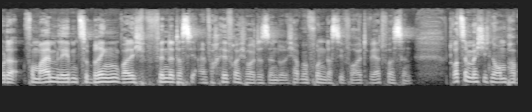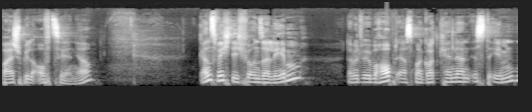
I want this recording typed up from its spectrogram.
oder von meinem Leben zu bringen, weil ich finde, dass sie einfach hilfreich heute sind oder ich habe empfunden, dass sie für heute wertvoll sind. Trotzdem möchte ich noch ein paar Beispiele aufzählen, ja? Ganz wichtig für unser Leben, damit wir überhaupt erstmal Gott kennenlernen, ist eben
